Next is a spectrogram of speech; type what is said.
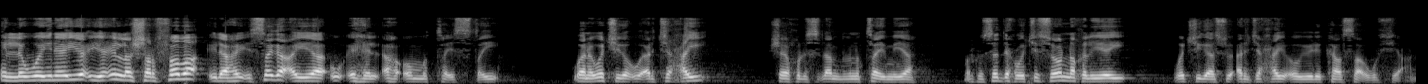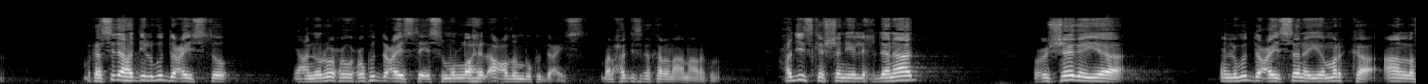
In la weyneeyo iyo in la sharfaba ilaahay isaga ayaa u ehel ah oo mutaystay. Waana wejiga uu arjaxay shaykhulislaam ibnu taymiya. Markuu saddex weji soo naqliyey wejigaasuu arjaxay oo yidhi kaasaa ugu fiican. Marka sidaa haddii lagu ducaysto yacni ruuxu wuxuu ku ducaystay ismullaahi alacdam buu ku ducaystay. Bal xadiiska kalena aan aragno. Xadiiska shan iyo lixdanaad wuxuu sheegayaa in lagu ducaysanayo marka aan la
